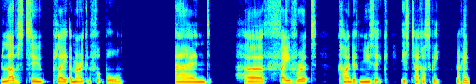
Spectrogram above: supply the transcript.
loves to play American football, and her favorite kind of music is Tchaikovsky. Okay.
